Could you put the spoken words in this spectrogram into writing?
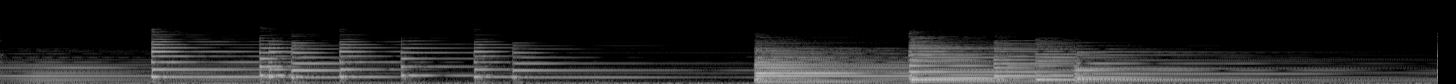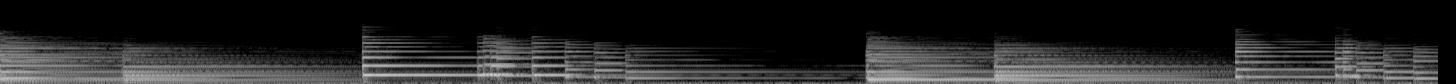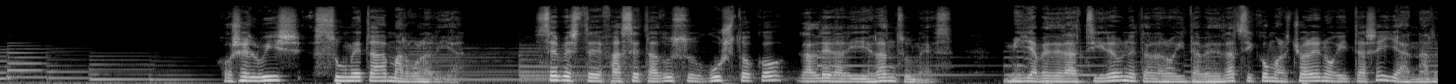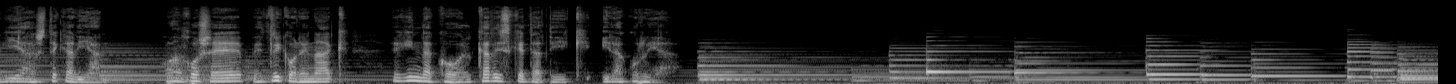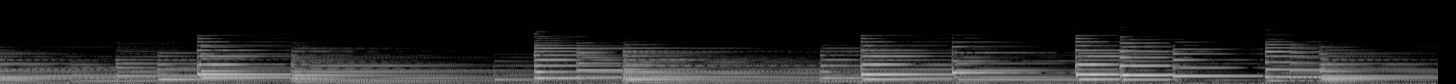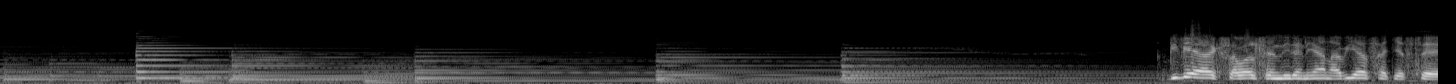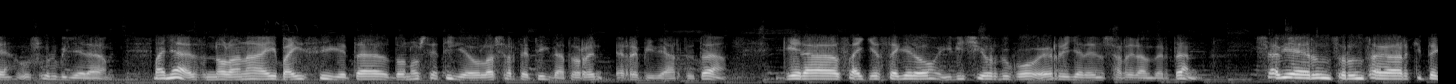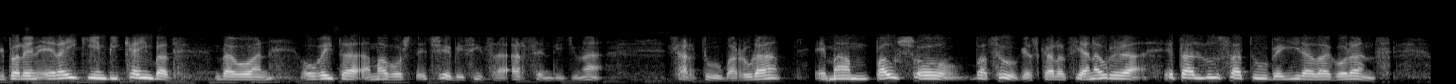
Jose Luis Zumeta Margolaria. Ze beste fazeta duzu gustoko galderari erantzunez. Mila bederatzireun eta laroita bederatziko martxoaren hogeita zeian argia astekarian. Juan Jose Petrikorenak egindako elkarrizketatik irakurria. Direnean abia zaitezte usur bilera. Baina ez nola nahi baizik eta donostetik edo lasartetik datorren errepide hartuta. Gera zaitezte gero iritsi orduko herriaren sarreran bertan. Xabia errun zoruntzaga arkitektoaren eraikin bikain bat dagoan hogeita amabost etxe bizitza hartzen dituna. Sartu barrura, eman pauso batzuk eskaratzean aurrera eta luzatu begira da gorantz.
